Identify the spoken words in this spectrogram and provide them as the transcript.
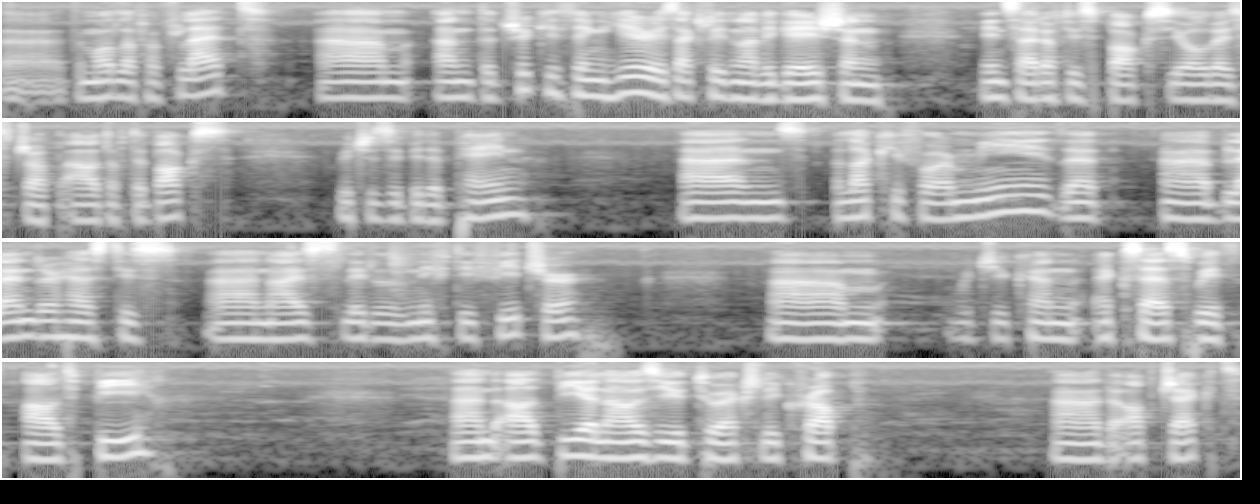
a, the model of a flat. Um, and the tricky thing here is actually the navigation inside of this box. You always drop out of the box which is a bit of pain. And lucky for me that uh, Blender has this uh, nice little nifty feature um, which you can access with Alt B. And Alt B allows you to actually crop uh, the object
